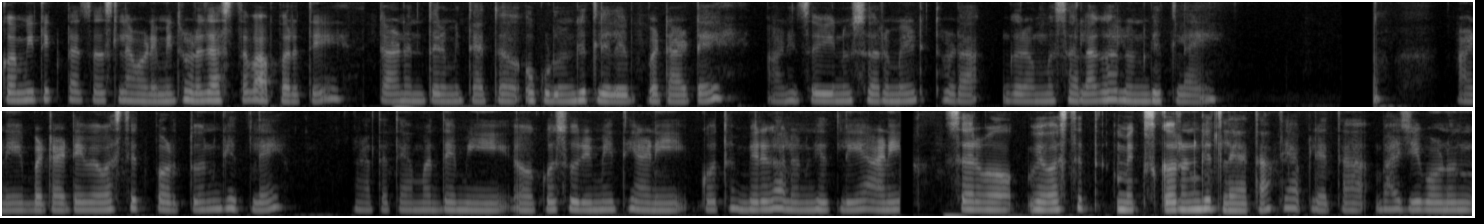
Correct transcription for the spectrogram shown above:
कमी तिखटाचं असल्यामुळे मी थोडं जास्त वापरते. त्यानंतर मी त्यात उकडून घेतलेले बटाटे आणि चवीनुसार मीठ थोडा गरम मसाला घालून घेतला आहे आणि बटाटे व्यवस्थित परतून घेतले. आता त्यामध्ये मी कसुरी मेथी आणि कोथिंबीर घालून घेतली आणि सर्व व्यवस्थित मिक्स करून घेतलं आहे आता. ते आपली आता भाजी बनून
